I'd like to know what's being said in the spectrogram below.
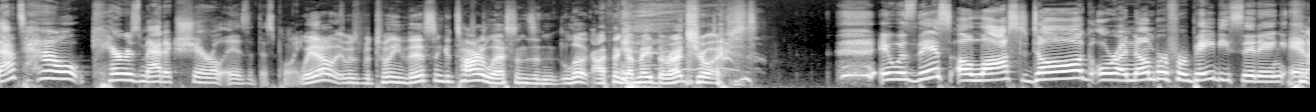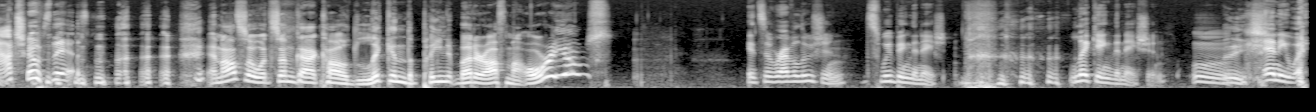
That's how charismatic Cheryl is at this point. Well, it was between this and guitar lessons, and look, I think I made the right choice. It was this, a lost dog, or a number for babysitting, and I chose this. and also what some guy called licking the peanut butter off my Oreos. It's a revolution, sweeping the nation, licking the nation. Mm. Eesh. Anyway,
